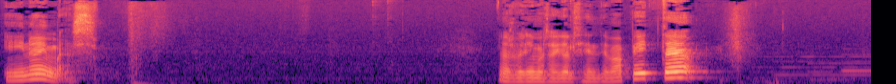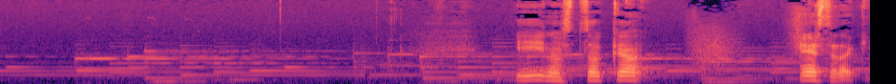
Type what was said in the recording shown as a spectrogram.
Y no hay más. Nos venimos aquí al siguiente mapita. Y nos toca este de aquí.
